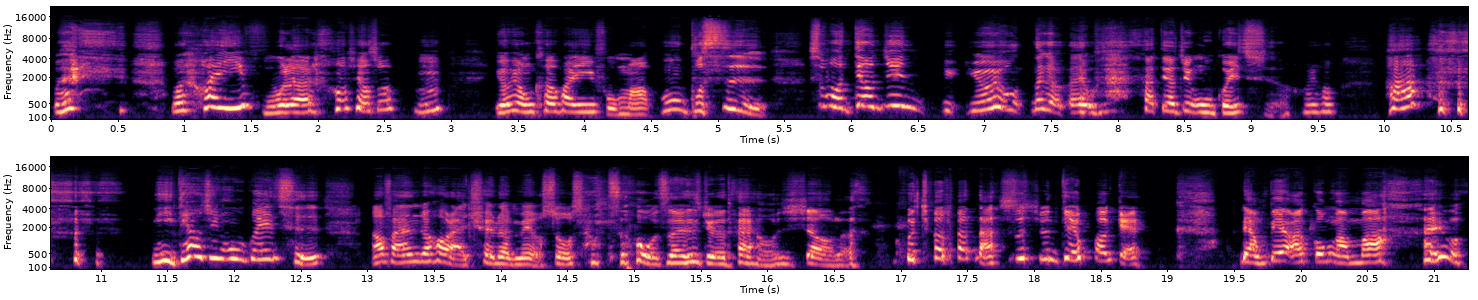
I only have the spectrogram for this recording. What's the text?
我我换衣服了。”然后我想说：“嗯，游泳课换衣服吗？”“嗯，不是，是我掉进游泳那个，哎，他掉进乌龟池了。”我说：“哈。”你掉进乌龟池，然后反正就后来确认没有受伤之后，我实在是觉得太好笑了。我叫他打视讯电话给两边阿公阿妈，还有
